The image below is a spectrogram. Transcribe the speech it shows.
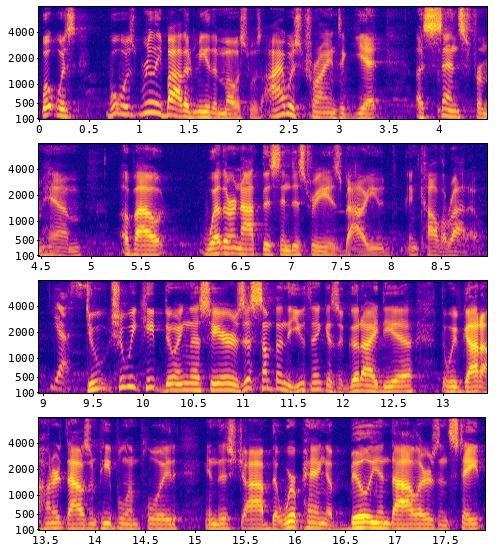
What was what was really bothered me the most was I was trying to get a sense from him about whether or not this industry is valued in Colorado. yes. Do, should we keep doing this here? Is this something that you think is a good idea? That we've got 100,000 people employed in this job, that we're paying a billion dollars in state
